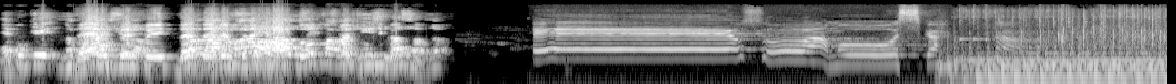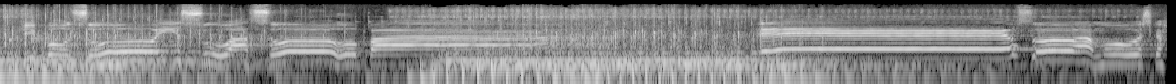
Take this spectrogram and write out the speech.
É porque. Não Deve ser feito, deve- devemos não, todos os de disso, comunicação. não, não. Mosca que pousou em sua sopa. Eu sou a mosca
